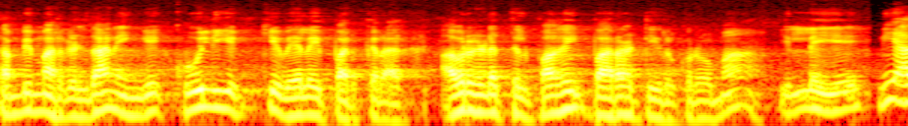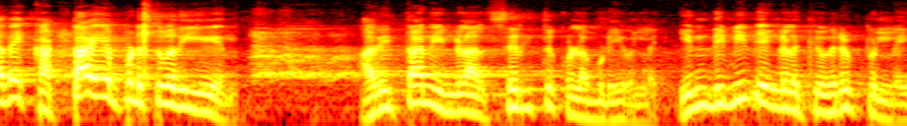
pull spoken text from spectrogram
தம்பிமார்கள் தான் இங்கே கூலிக்கு வேலை பார்க்கிறார்கள். அவர்களிடத்தில் பகை பாராட்டி இருக்கிறோமா? இல்லையே. நீ அதை கட்டாயப்படுத்துவது ஏன்? அதைத்தான் எங்களால் சிரித்துக் கொள்ள முடியவில்லை. இந்தி மீது எங்களுக்கு வெறுப்பில்லை.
